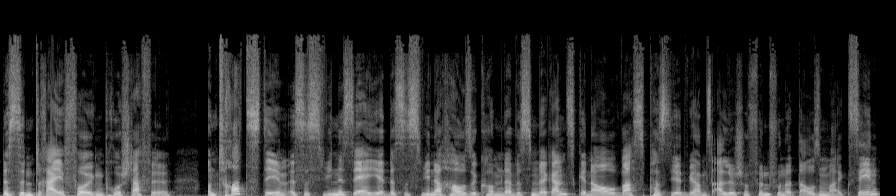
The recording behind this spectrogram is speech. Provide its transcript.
Das sind drei Folgen pro Staffel. Und trotzdem ist es wie eine Serie, das ist wie nach Hause kommen, da wissen wir ganz genau, was passiert. Wir haben es alle schon 500.000 Mal gesehen.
